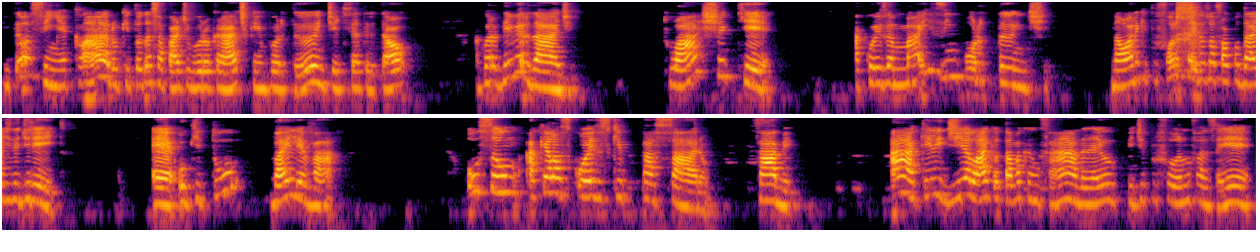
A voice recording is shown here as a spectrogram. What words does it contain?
Então, assim, é claro que toda essa parte burocrática é importante, etc e tal. Agora, de verdade, tu acha que a coisa mais importante na hora que tu for sair da tua faculdade de direito é o que tu vai levar? Ou são aquelas coisas que passaram, sabe? Ah, aquele dia lá que eu tava cansada, daí eu pedi pro fulano fazer.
